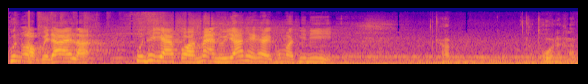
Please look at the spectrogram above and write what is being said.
คุณออกไปได้ละ คุณทยากรไม่อนุญาตให้ใครเข้ามาที่นี่ครับขอ โทษนะครับ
